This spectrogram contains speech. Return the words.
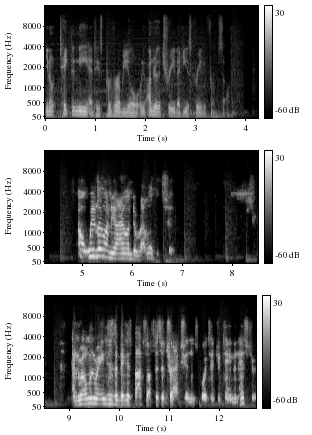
you know, take the knee at his proverbial under the tree that he has created for himself? Oh, we live on the island of relevancy. And Roman Reigns is the biggest box office attraction in sports entertainment history.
